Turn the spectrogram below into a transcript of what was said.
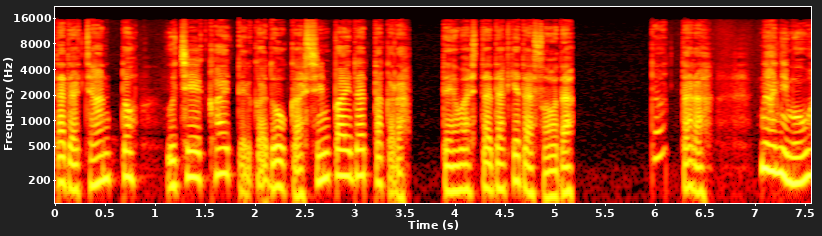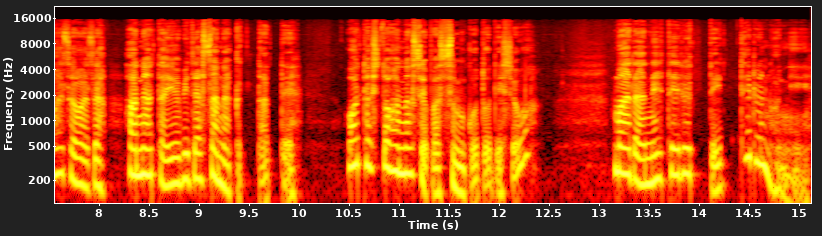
ただちゃんと家へ帰ってるかどうか心配だったから電話しただけだそうだ。だったら何もわざわざあなた呼び出さなくったって私と話せば済むことでしょ？まだ寝てるって言ってるのに。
